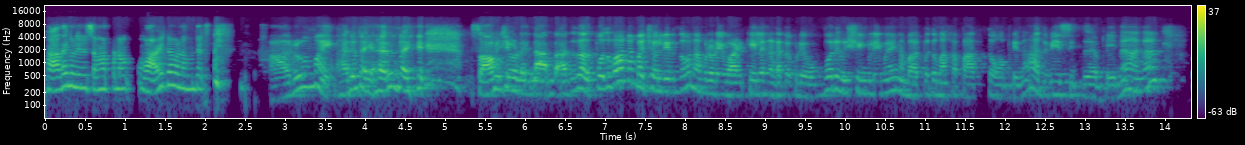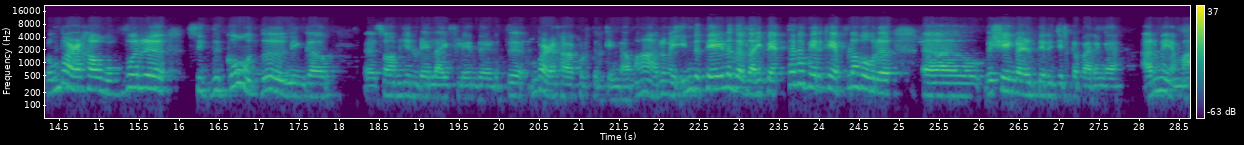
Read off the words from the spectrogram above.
பாதங்களில் சமர்ப்பணம். வாழ்க வளமுடன். அருமை அருமை அருமை. சுவாமிஜியோட அதுதான் பொதுவா நம்ம சொல்லியிருந்தோம் நம்மளுடைய வாழ்க்கையில நடக்கக்கூடிய ஒவ்வொரு விஷயங்களையுமே நம்ம அற்புதமாக பார்த்தோம் அப்படின்னா அதுவே சித்து அப்படின்னு. ஆனா ரொம்ப அழகா ஒவ்வொரு சித்துக்கும் வந்து நீங்க அஹ், சுவாமிஜியினுடைய லைஃப்ல இருந்து எடுத்து ரொம்ப அழகா கொடுத்துருக்கீங்கம்மா. அருமை. இந்த தேடுதல் தான். இப்ப எத்தனை பேருக்கு எவ்வளவு ஒரு ஆஹ், விஷயங்கள் தெரிஞ்சிருக்க பாருங்க. அருமை அம்மா.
